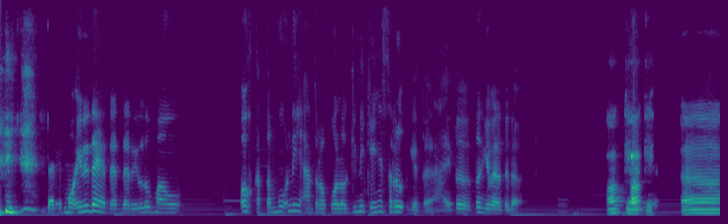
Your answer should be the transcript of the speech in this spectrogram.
dari mau ini deh dari, dari lu mau oh ketemu nih antropologi nih kayaknya seru gitu. Nah itu itu gimana tuh dok? Oke oke. Eh,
